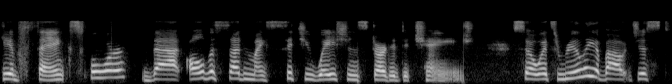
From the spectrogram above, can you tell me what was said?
give thanks for that all of a sudden my situation started to change. So it's really about just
